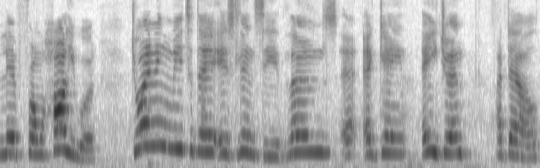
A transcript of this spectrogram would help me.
live from Hollywood. Joining me today is Lindsay Lohan's uh, again agent Adele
